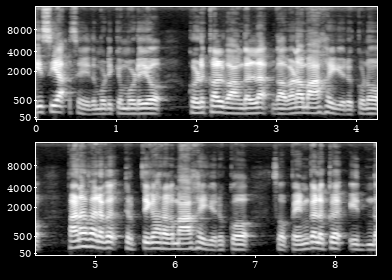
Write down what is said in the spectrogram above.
ஈஸியாக செய்து முடிக்க முடியும். கொடுக்கல் வாங்கல கவனமாக இருக்கணும். பணவரவு திருப்திகரமாக இருக்கும் ஸோ பெண்களுக்கு இந்த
